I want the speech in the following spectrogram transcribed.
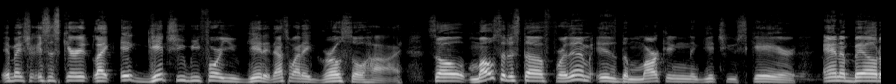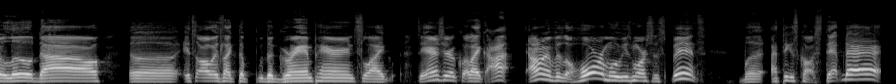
It makes sure it's a scary, like it gets you before you get it. That's why they grow so high. So most of the stuff for them is the marketing to get you scared. Annabelle, the little doll. Uh, it's always like the the grandparents. Like to answer your like I I don't know if it's a horror movie, it's more suspense, but I think it's called Stepdad.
